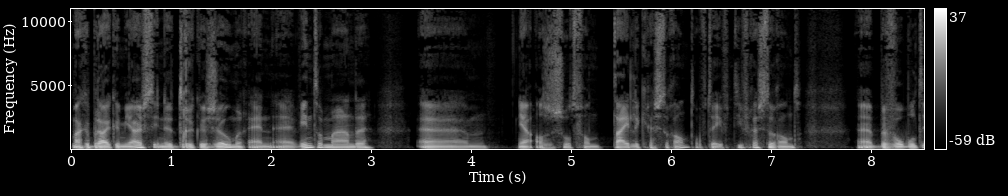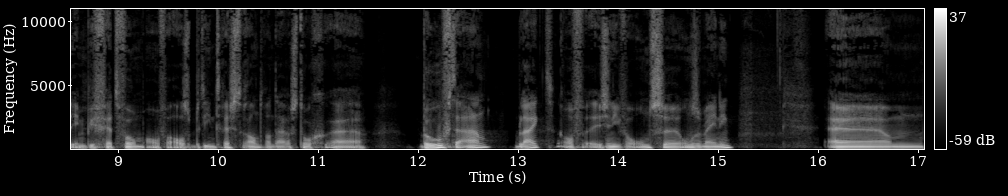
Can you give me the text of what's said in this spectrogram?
Maar gebruik hem juist in de drukke zomer- en wintermaanden. ehm, ja, als een soort van tijdelijk restaurant of definitief restaurant. Eh, bijvoorbeeld in buffetvorm of als bediend restaurant. Want daar is toch eh, behoefte aan, blijkt. Of is in ieder geval ons, eh, onze mening. Ehm,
